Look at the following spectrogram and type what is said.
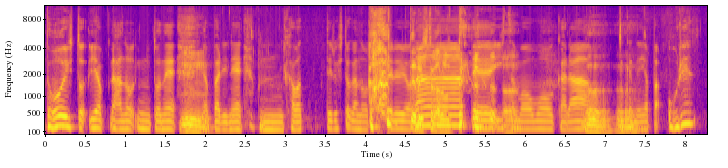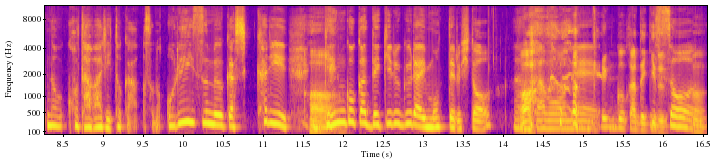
どういう人いやあのうんとね、うん。やっぱりね、うん、変わってる人が乗ってるよ変わってる人が乗なーっっていつも思うから、うんうん。なんかねやっぱ俺のこだわりとかそのオレイズムがしっかり言語化できるぐらい持ってる人なんかもうね。言語化できる。そ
